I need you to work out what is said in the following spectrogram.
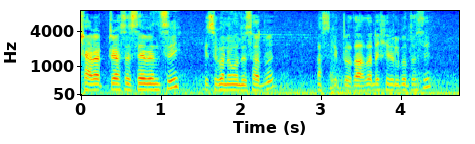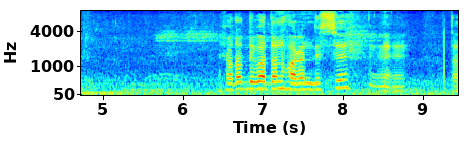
সাড়ে আটটা আছে সেভেন সি কিছুক্ষণের মধ্যে ছাড়বে। আজকে একটু তাড়াতাড়ি শিডিউল করতেছি। শতাব্দী বর্ধন হরেন দিচ্ছে তা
